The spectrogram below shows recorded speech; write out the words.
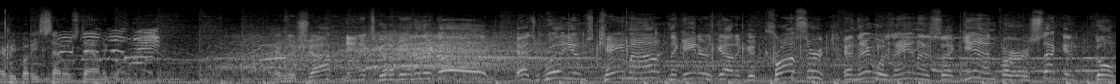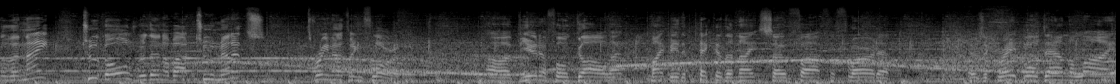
Everybody settles down again. There's a shot, and it's going to be another goal as Williams came out, and the Gators got a good crosser, and there was Annis again for her second goal of the night. Two goals within about two minutes. 3-0 Florida. Oh, a beautiful goal. That might be the pick of the night so far for Florida. Was a great ball down the line.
